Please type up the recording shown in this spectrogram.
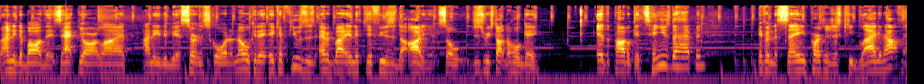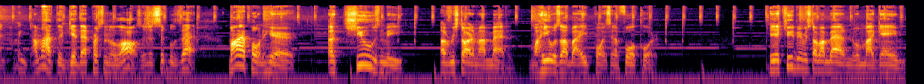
I need the ball at the exact yard line, I need to be a certain score. No, it confuses everybody and it confuses the audience. So just restart the whole game. If the problem continues to happen, if I'm the same person just keep lagging out, then I mean, I'm gonna have to give that person the loss. It's as simple as that. My opponent here accused me of restarting my Madden while he was up by eight points in the fourth quarter. He accused me of restarting my Madden when my game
